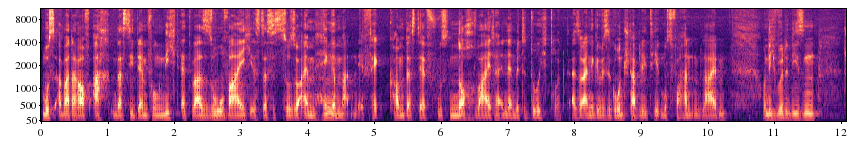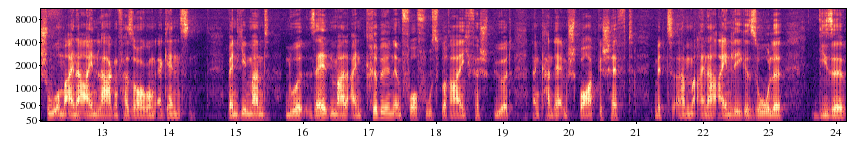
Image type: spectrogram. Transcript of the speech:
muss aber darauf achten, dass die Dämpfung nicht etwa so weich ist, dass es zu so einem Hängematteneffekt kommt, dass der Fuß noch weiter in der Mitte durchdrückt. Also eine gewisse Grundstabilität muss vorhanden bleiben. Und ich würde diesen Schuh um eine Einlagenversorgung ergänzen. Wenn jemand nur selten mal ein Kribbeln im Vorfußbereich verspürt, dann kann der im Sportgeschäft mit ähm, einer Einlegesohle diese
